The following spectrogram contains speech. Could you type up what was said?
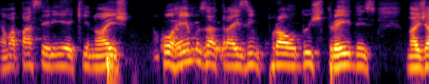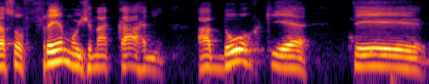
é uma parceria que nós corremos atrás em prol dos traders. Nós já sofremos na carne a dor que é ter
